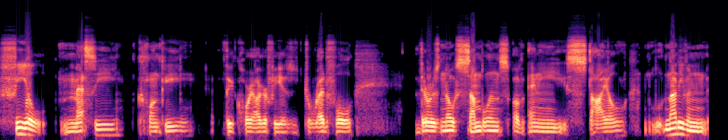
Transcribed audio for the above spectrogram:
feel messy, clunky. The choreography is dreadful. There is no semblance of any style, not even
